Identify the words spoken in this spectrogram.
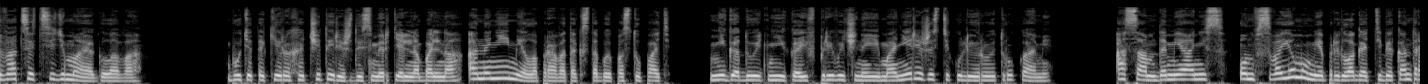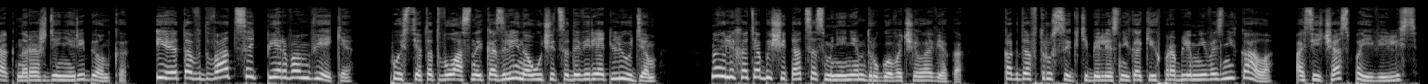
Двадцать седьмая глава. Будь это Кира хоть четырежды смертельно больна, она не имела права так с тобой поступать. Негодует Ника и в привычной ей манере жестикулирует руками. А сам Дамианис, он в своем уме предлагать тебе контракт на рождение ребенка? И это в двадцать первом веке. Пусть этот властный козли научится доверять людям, ну или хотя бы считаться с мнением другого человека. Когда в трусы к тебе лез, никаких проблем не возникало, а сейчас появились.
